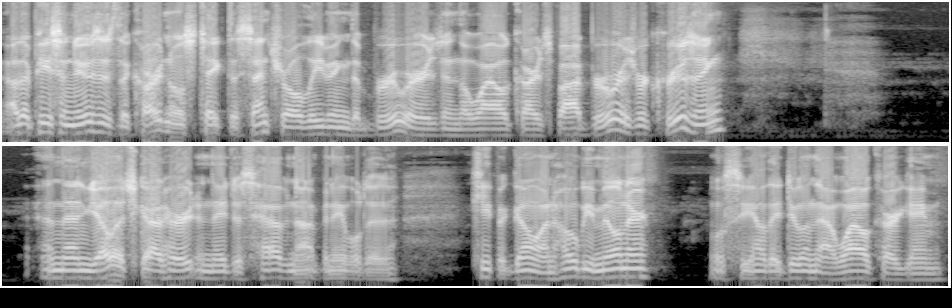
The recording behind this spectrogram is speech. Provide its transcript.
Other piece of news is the Cardinals take the Central, leaving the Brewers in the wild card spot. Brewers were cruising, and then Yelich got hurt, and they just have not been able to keep it going. Hoby Milner, we'll see how they do in that wild card game.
